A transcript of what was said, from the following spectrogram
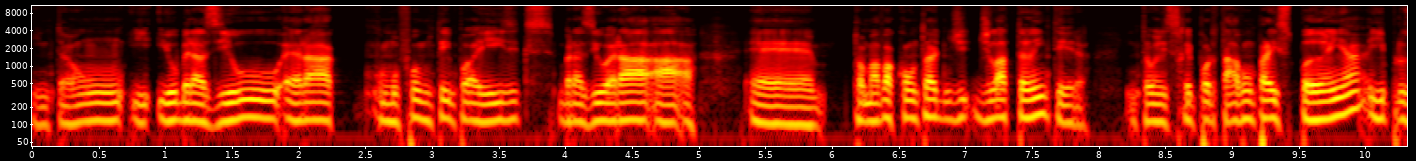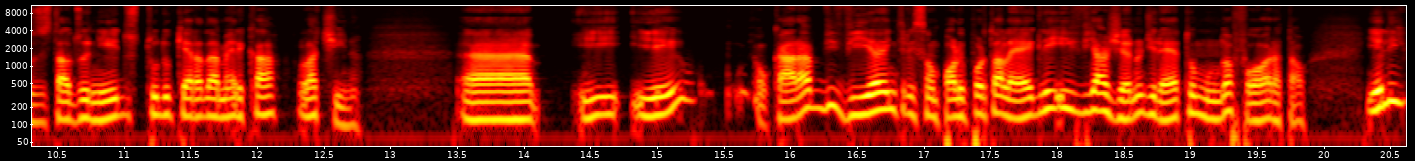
Então, e, e o Brasil era, como foi um tempo a ASICS, Brasil era a, a é, tomava conta de, de Latam inteira. Então eles reportavam para a Espanha e para os Estados Unidos tudo que era da América Latina. Uh, e, e o cara vivia entre São Paulo e Porto Alegre e viajando direto o mundo afora tal. E ele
